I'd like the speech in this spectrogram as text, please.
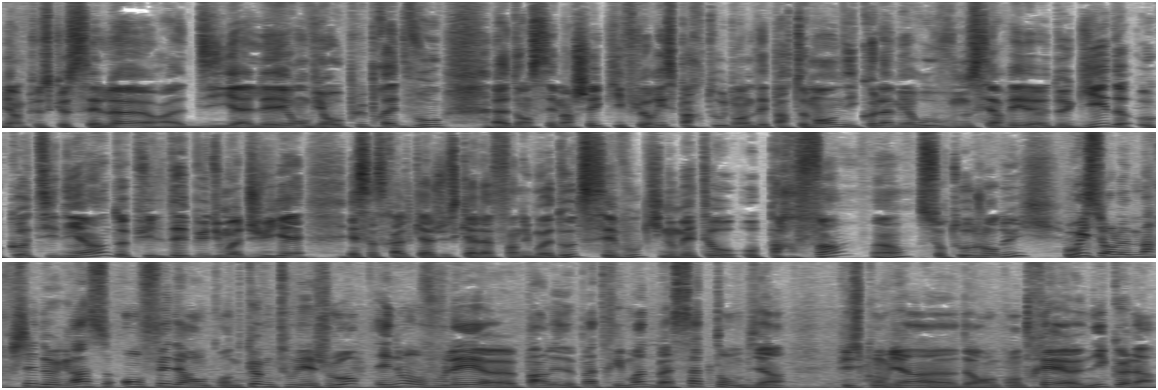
bien puisque c'est l'heure d'y aller. On vient au plus près de vous dans ces marchés qui fleurissent partout dans le département. Nicolas Mérou, vous nous servez de guide au quotidien depuis le début du mois de juillet et ça sera le cas jusqu'à la fin du mois d'août. C'est vous qui nous mettez au, parfum Hein, surtout aujourd'hui Oui, sur le marché de Grasse, on fait des rencontres comme tous les jours. Et nous, on voulait euh, parler de patrimoine. Bah, ça tombe bien puisqu'on vient euh, de rencontrer euh, Nicolas.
